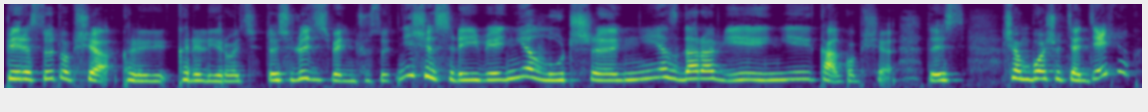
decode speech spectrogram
перестают вообще коррелировать. То есть люди себя не чувствуют ни счастливее, ни лучше, ни здоровее, ни как вообще. То есть чем больше у тебя денег,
